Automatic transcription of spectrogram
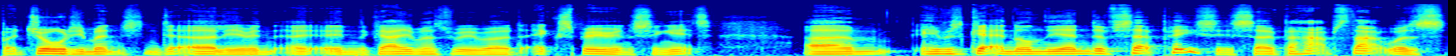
but Geordie mentioned it earlier in in the game as we were experiencing it um, he was getting on the end of set pieces. So perhaps that was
